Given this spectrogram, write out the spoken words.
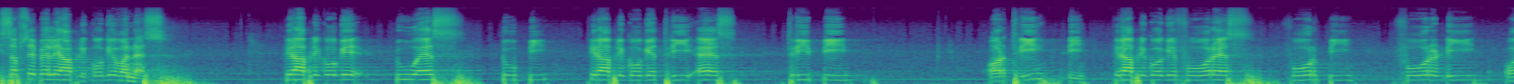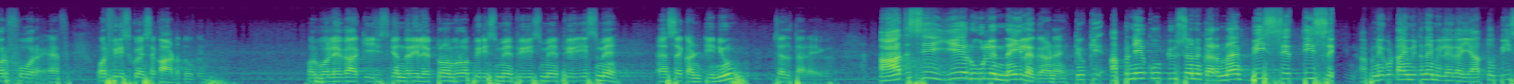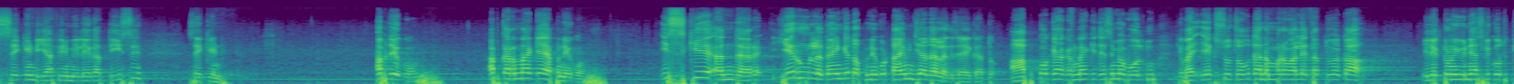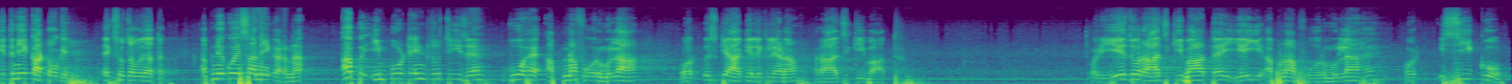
कि सबसे पहले आप लिखोगे वन एस, फिर आप लिखोगे टू एस, टू पी, फिर आप लिखोगे थ्री एस, थ्री पी और थ्री डी, फिर आप लिखोगे four s, four p, four d और फोर एफ़ और फिर इसको ऐसे काट दोगे और बोलेगा कि इसके अंदर इलेक्ट्रॉन भरो, फिर इसमें फिर इसमें फिर इसमें, ऐसे कंटिन्यू चलता रहेगा। आज से ये रूल नहीं लगाना है, क्योंकि अपने को क्वेश्चन करना है 20 से 30 सेकंड अपने को टाइम इतना मिलेगा, या तो 20 सेकंड या फिर मिलेगा 30 सेकंड अब देखो, अब करना क्या है अपने को? इसके अंदर ये रूल लगाएँगे तो अपने को टाइम ज़्यादा लग जाएगा। तो आपको क्या करना है कि जैसे मैं बोल दूँ कि भाई 114 नंबर वाले तत्व का इलेक्ट्रॉनिक विन्यास लिखो तो कितने काटोगे? 114 तक। अपने को ऐसा नहीं करना। अब इंपॉर्टेंट जो चीज़ है, वो है अपना फॉर्मूला और उसके आगे लिख लेना, राज की बात। और ये जो राज की बात है, यही अपना फॉर्मूला है। और इसी को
